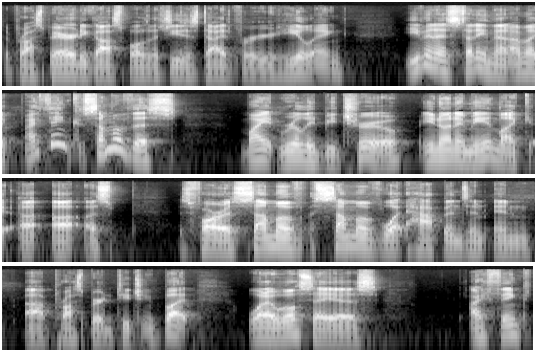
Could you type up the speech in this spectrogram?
the prosperity gospel is that Jesus died for your healing. Even as studying that, I'm like, I think some of this might really be true. You know what I mean? Like, uh, uh, as as far as some of some of what happens in in uh, prosperity teaching, but what I will say is, I think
